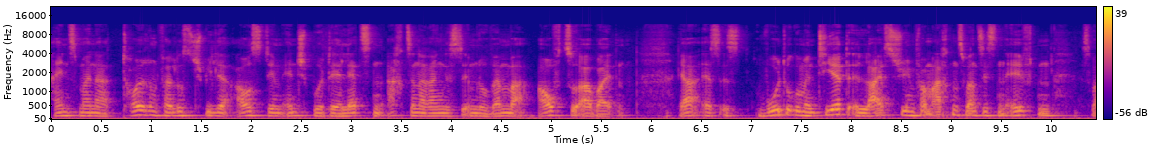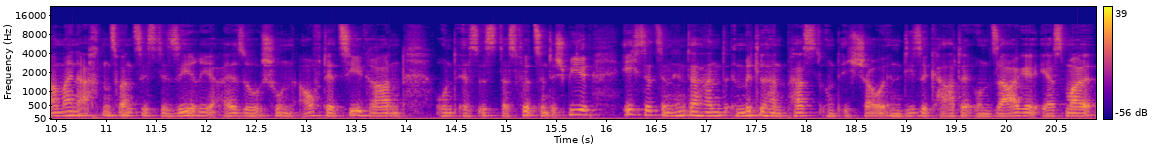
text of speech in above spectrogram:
eins meiner teuren Verlustspiele aus dem Endspurt der letzten 18er Rangliste im November aufzuarbeiten. Ja, es ist wohl dokumentiert, Livestream vom 28.11., es war meine 28. Serie, also schon auf der Zielgeraden, und es ist das 14. Spiel. Ich sitze in Hinterhand, Mittelhand passt, und ich schaue in diese Karte und sage erstmal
